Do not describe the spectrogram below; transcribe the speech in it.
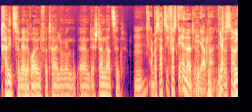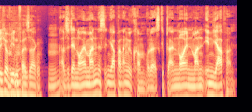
traditionelle Rollenverteilungen ähm, der Standard sind. Mhm. Aber es hat sich was geändert in Japan. Ja, würde ich auf jeden mhm. Fall sagen. Mhm. Also der neue Mann ist in Japan angekommen oder es gibt einen neuen Mann in Japan.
